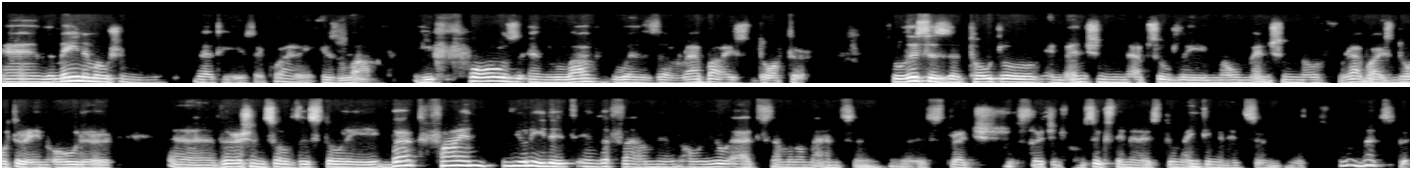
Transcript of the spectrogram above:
And the main emotion that he is acquiring is love. He falls in love with the rabbi's daughter. So this is a total invention, absolutely no mention of Rabbi's daughter in older uh, versions of the story, but fine, you need it in the film, you know, you add some romance and stretch, stretch it from 60 minutes to 90 minutes and that's good.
